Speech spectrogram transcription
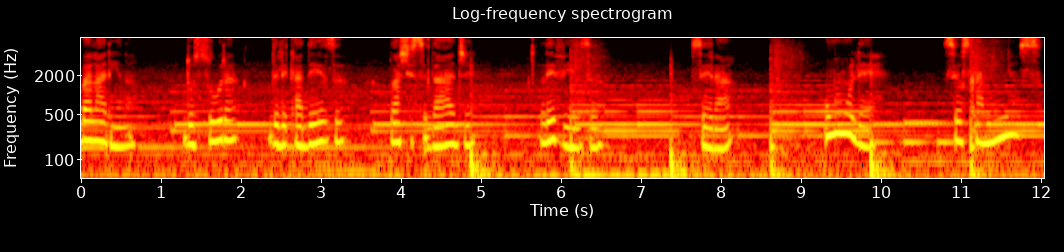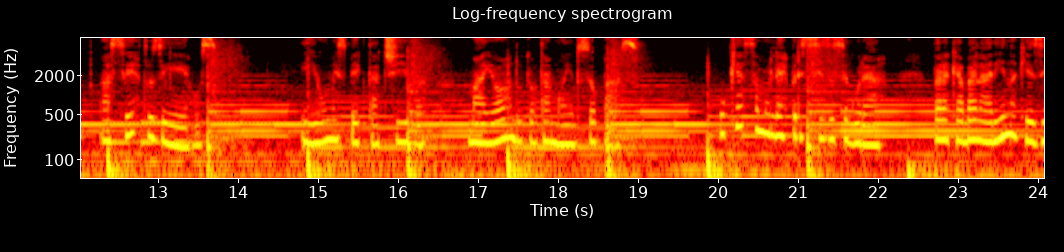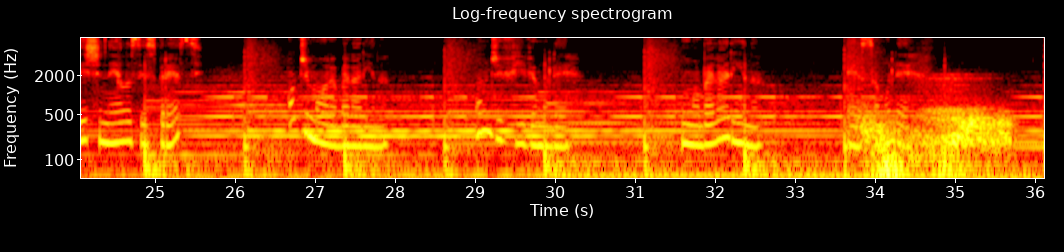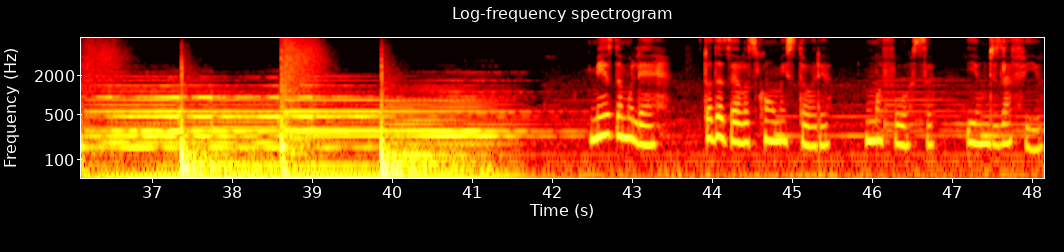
bailarina. Doçura, delicadeza, plasticidade, leveza. Será? Uma mulher, seus caminhos, acertos e erros, e uma expectativa maior do que o tamanho do seu passo. O que essa mulher precisa segurar para que a bailarina que existe nela se expresse? Onde mora a bailarina? Onde vive a mulher? Uma bailarina, essa mulher. Mês da Mulher, todas elas com uma história, uma força e um desafio.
